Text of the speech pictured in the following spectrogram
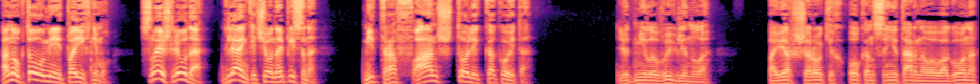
А ну, кто умеет по-ихнему? Слышь, Люда, глянь-ка, чего написано. Митрофан, что ли, какой-то?» Людмила выглянула. Поверх широких окон санитарного вагона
